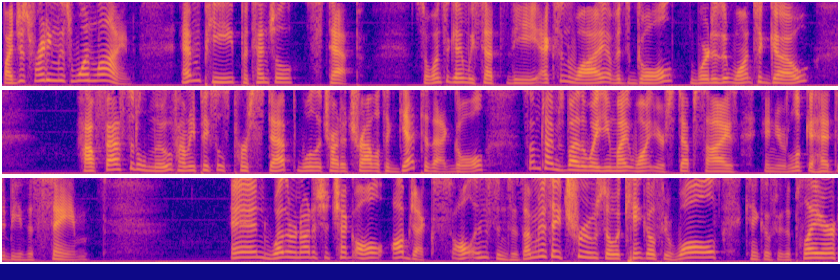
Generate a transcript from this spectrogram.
by just writing this one line. MP potential step. So once again, we set the X and Y of its goal. Where does it want to go? How fast it'll move, how many pixels per step will it try to travel to get to that goal. Sometimes, by the way, you might want your step size and your look ahead to be the same and whether or not it should check all objects, all instances. I'm going to say true, so it can't go through walls, can't go through the player,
